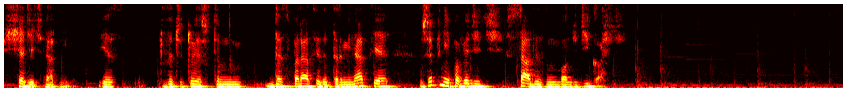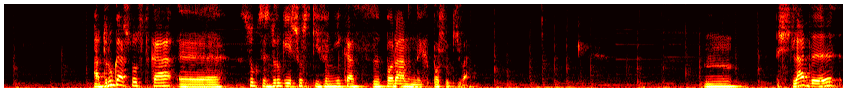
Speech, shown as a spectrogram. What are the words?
siedzieć nad nim. Jest, wyczytujesz w tym desperację, determinację, żeby nie powiedzieć sadyzm bądź dzikość. A druga szóstka, y, sukces drugiej szóstki wynika z porannych poszukiwań. Mm, Ślady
